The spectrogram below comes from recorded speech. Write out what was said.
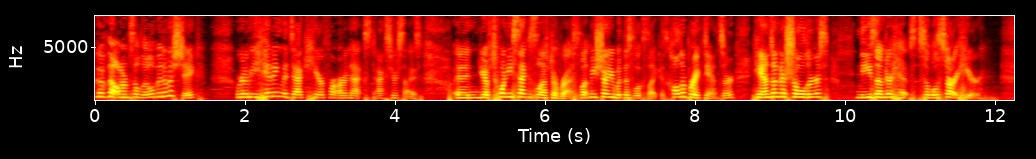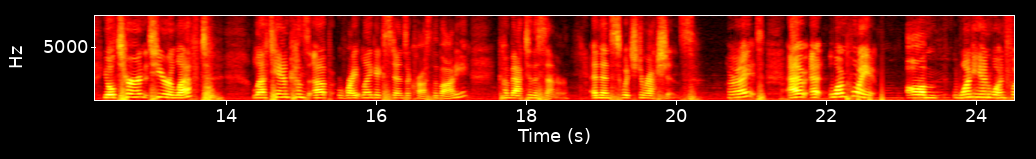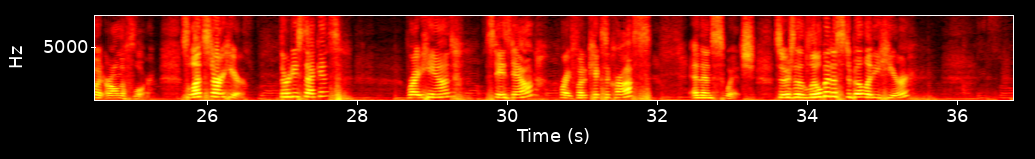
Give the arms a little bit of a shake. We're going to be hitting the deck here for our next exercise. And you have 20 seconds left of rest. Let me show you what this looks like. It's called a break dancer. Hands under shoulders, knees under hips. So we'll start here. You'll turn to your left. Left hand comes up, right leg extends across the body. Come back to the center. And then switch directions. All right? At, at one point, um, one hand, one foot are on the floor. So let's start here. 30 seconds. Right hand stays down, right foot kicks across, and then switch. So there's a little bit of stability here,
